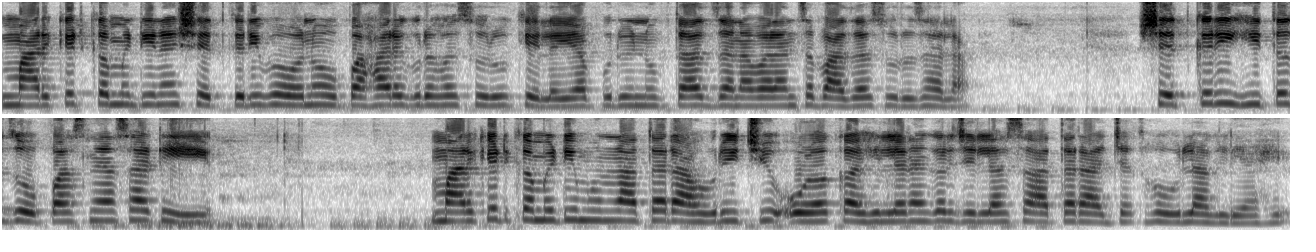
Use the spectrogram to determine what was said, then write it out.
मार्केट कमिटीने शेतकरी भवन उपहारगृह सुरू केलं. यापूर्वी नुकताच जनावरांचा बाजार सुरू झाला. शेतकरी हित जोपासण्यासाठी मार्केट कमिटी म्हणून आता राहुरीची ओळख अहिल्यानगर जिल्ह्यासह आता राज्यात होऊ लागली आहे.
